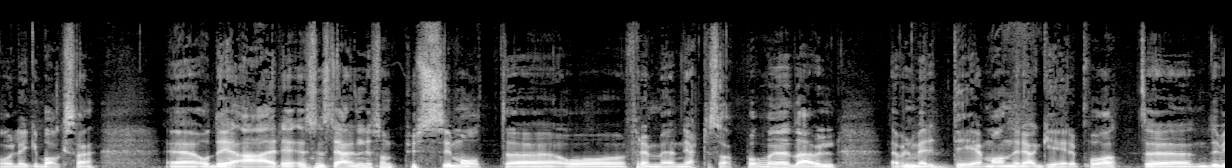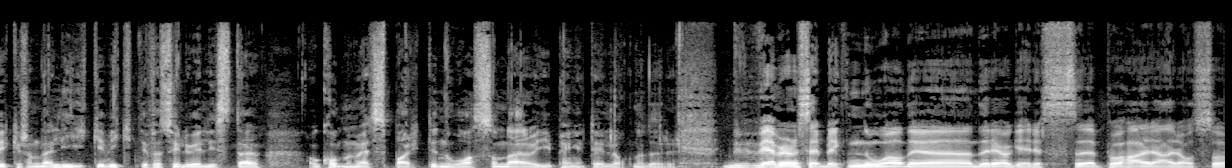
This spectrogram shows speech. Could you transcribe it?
å legge bak seg. Eh, og det er, Jeg syns det er en litt sånn pussig måte å fremme en hjertesak på. Det er vel det er vel mer det man reagerer på. At uh, det virker som det er like viktig for Sylvi Listhaug å komme med et spark til NOAS som det er å gi penger til åpne dører. Vebjørn Selbekk, noe av det det reageres på her, er altså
